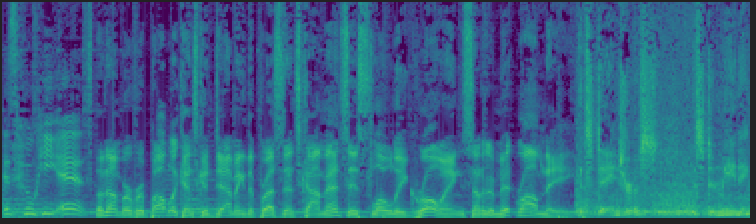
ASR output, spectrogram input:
is who he is. The number of Republicans condemning the president's comments is slowly growing. Senator Mitt Romney. It's dangerous, it's demeaning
